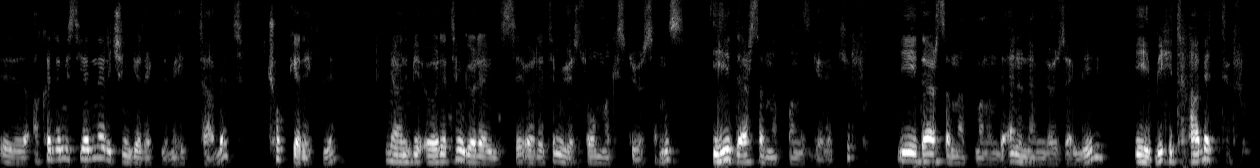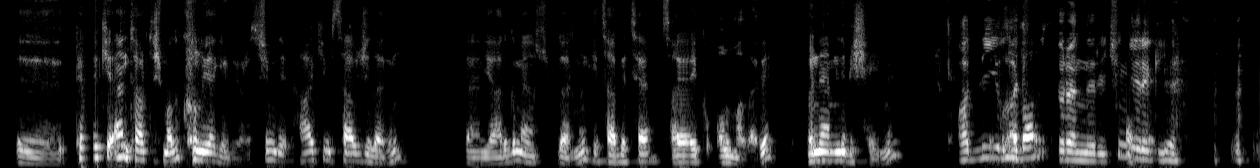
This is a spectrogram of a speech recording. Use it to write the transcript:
e, akademisyenler için gerekli mi hitabet? Çok gerekli. Yani bir öğretim görevlisi, öğretim üyesi olmak istiyorsanız iyi ders anlatmanız gerekir. İyi ders anlatmanın da en önemli özelliği iyi bir hitabettir. Ee, peki en tartışmalı konuya geliyoruz. Şimdi hakim savcıların yani yargı mensuplarının hitabete sahip olmaları önemli bir şey mi? Adli yıl açmış törenleri için gerekli.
